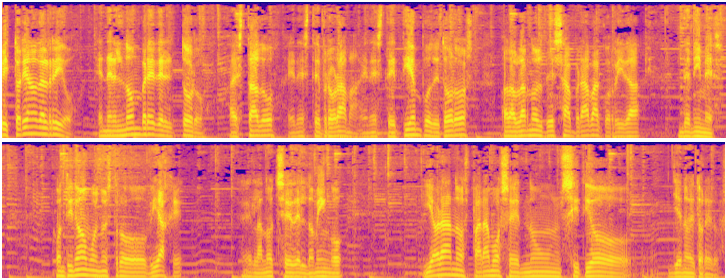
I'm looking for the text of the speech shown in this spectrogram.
Victoriano del Río, en el nombre del toro, ha estado en este programa, en este tiempo de toros, para hablarnos de esa brava corrida de Nimes. Continuamos nuestro viaje en la noche del domingo y ahora nos paramos en un sitio lleno de toreros.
